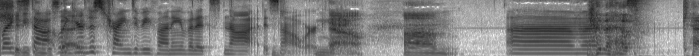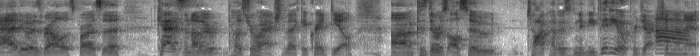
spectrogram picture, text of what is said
like shitty stop. thing to say. Like you're just trying to be funny, but it's not. It's not working. no. Um, Um. and that has Cad, who is Raul Esparza. Cad is another poster who I actually like a great deal Um because there was also talk how there's going to be video projection ah, in it.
